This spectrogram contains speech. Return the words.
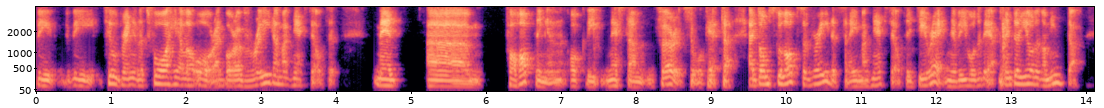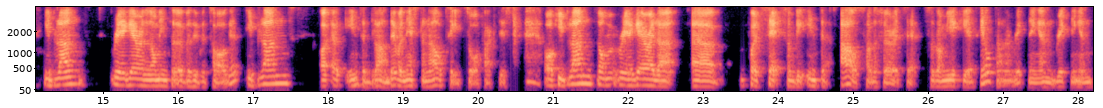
vi, vi tillbringade två hela år att bara vrida magnetfältet med um, förhoppningen och vi nästan förutsåg detta, att de skulle också vrida sig i magnetfältet direkt när vi gjorde det. Men det gjorde de inte. Ibland reagerade de inte överhuvudtaget. Ibland, äh, inte ibland, det var nästan alltid så faktiskt. Och ibland de reagerade äh, på ett sätt som vi inte alls hade förutsett. Så de gick i en helt annan riktning än riktningen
